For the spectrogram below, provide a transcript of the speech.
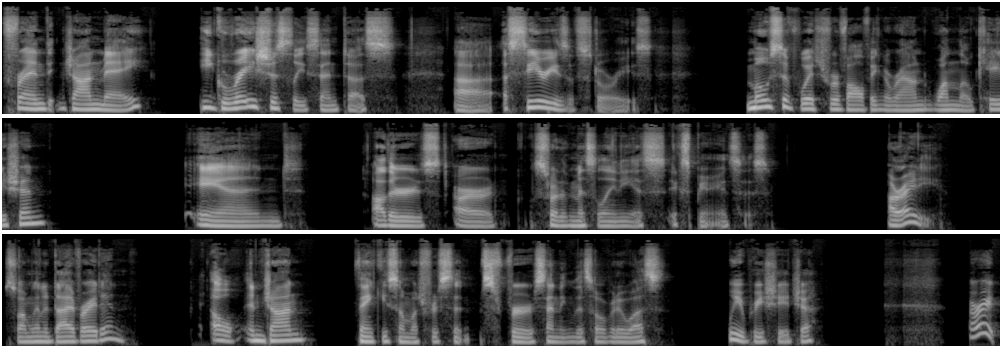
friend John May. He graciously sent us uh, a series of stories, most of which revolving around one location, and others are sort of miscellaneous experiences. Alrighty. So I'm going to dive right in. Oh, and John, thank you so much for for sending this over to us. We appreciate you. All right.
